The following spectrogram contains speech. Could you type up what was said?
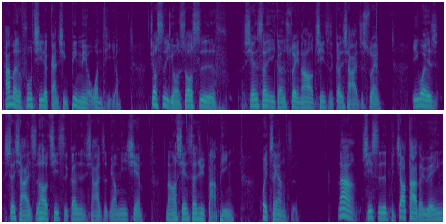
他们夫妻的感情并没有问题哦，就是有时候是先生一个人睡，然后妻子跟小孩子睡，因为生小孩之后，妻子跟小孩子比较密切，然后先生去打拼，会这样子。那其实比较大的原因，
